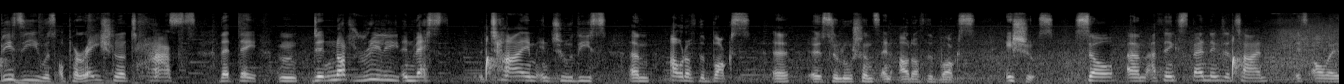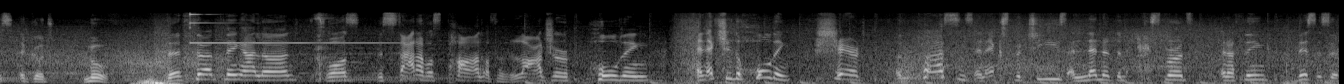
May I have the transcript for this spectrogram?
busy with operational tasks that they um, did not really invest time into these um, out-of-the-box uh, uh, solutions and out-of-the-box issues. So um, I think spending the time is always a good move. The third thing I learned was the startup was part of a larger holding and actually the holding shared um, persons and expertise and lended them experts and I think this is a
